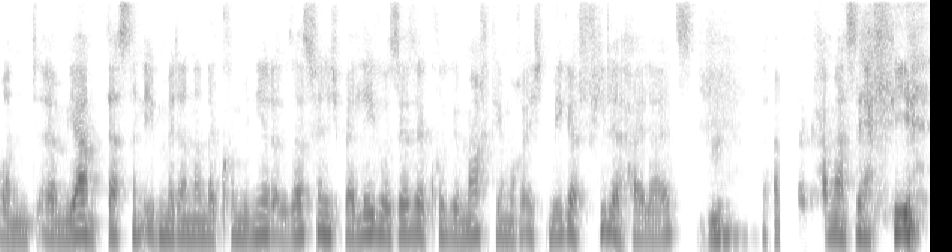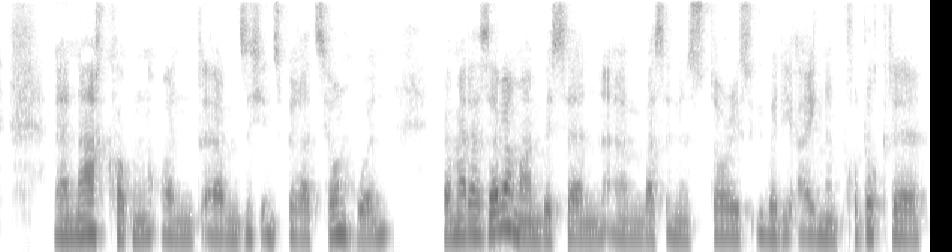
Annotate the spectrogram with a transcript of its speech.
und ähm, ja, das dann eben miteinander kombiniert. Also das finde ich bei Lego sehr, sehr cool gemacht. Die haben auch echt mega viele Highlights. Mhm. Ähm, da kann man sehr viel äh, nachgucken und ähm, sich Inspiration holen, wenn man da selber mal ein bisschen ähm, was in den Stories über die eigenen Produkte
